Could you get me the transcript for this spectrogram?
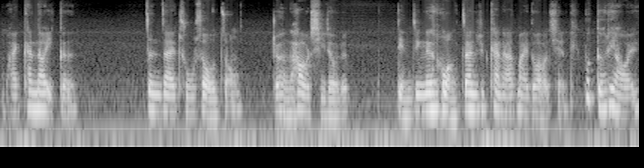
我们还看到一个正在出售中，就很好奇的，我就点进那个网站去看它卖多少钱，不得了诶、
